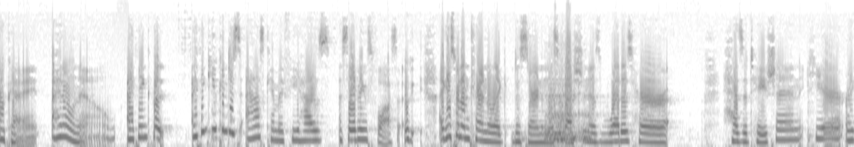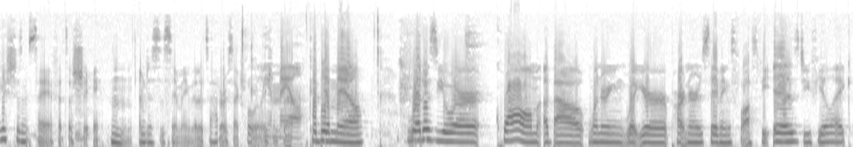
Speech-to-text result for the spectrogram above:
okay. I don't know. I think that I think you can just ask him if he has a savings philosophy. Okay, I guess what I'm trying to like discern in this question is what is her hesitation here? Or I guess she doesn't say if it's a she. Hmm. I'm just assuming that it's a heterosexual Could be a relationship. male. Could be a male. What is your qualm about wondering what your partner's savings philosophy is? Do you feel like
